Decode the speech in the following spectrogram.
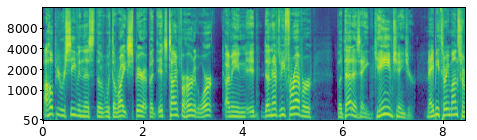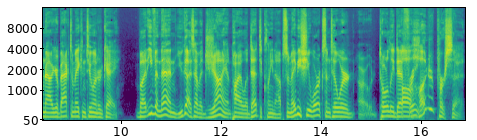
I hope you're receiving this the, with the right spirit, but it's time for her to work. I mean, it doesn't have to be forever, but that is a game changer. Maybe three months from now, you're back to making 200K. But even then, you guys have a giant pile of debt to clean up. So maybe she works until we're uh, totally debt free. hundred percent.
